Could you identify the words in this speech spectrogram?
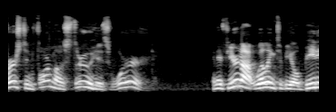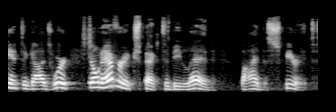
first and foremost through His Word. And if you're not willing to be obedient to God's Word, don't ever expect to be led by the Spirit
